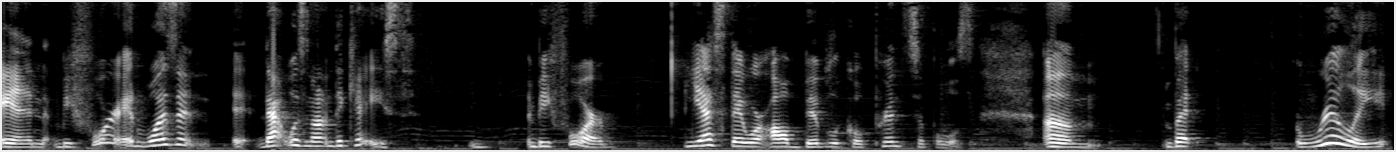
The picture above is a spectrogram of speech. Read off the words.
And before, it wasn't. That was not the case. Before, yes, they were all biblical principles. Um, but really,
